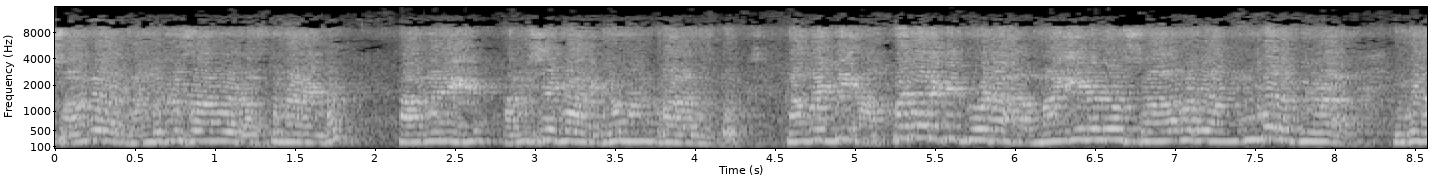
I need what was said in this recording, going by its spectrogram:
స్వామివారు నమ్మకం స్వామివారు అలానే అభిషేక కార్యక్రమం మనం ప్రారంభిస్తాం కాబట్టి అప్పటి కూడా మహిళలు స్వాములు అందరూ కూడా ఇక్కడ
